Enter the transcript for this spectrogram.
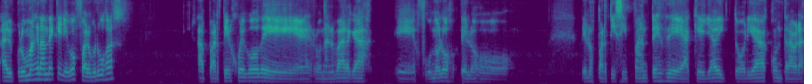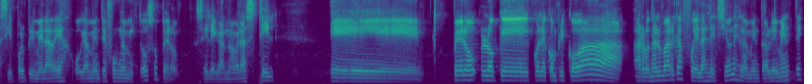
al club más grande que llegó fue al Brujas, aparte el juego de Ronald Vargas, eh, fue uno de los, participantes de aquella victoria contra Brasil por primera vez. Obviamente fue un amistoso, pero se le ganó a Brasil. Eh, pero lo que le complicó a, Ronald Vargas fue las lesiones, lamentablemente.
